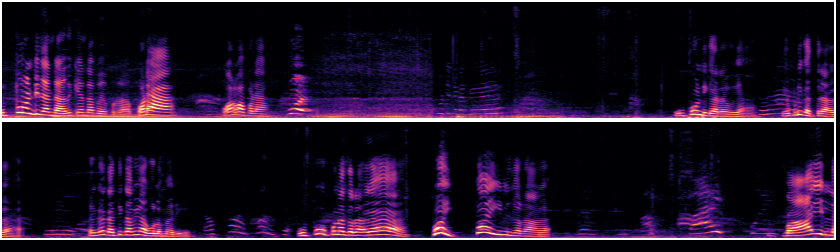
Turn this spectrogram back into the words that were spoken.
உப்பு வண்டி தான்டா. அதுக்கேண்டா பயப்படுறா? போடா. போறவா போடா. உப்பு வண்டிக்காரவங்க? எப்படி கத்துறாங்க? எங்கே கத்திக்காமே அவங்கள மாதிரி? உப்பு உப்புன்னு சொல்கிறாங்க போய் போய்ன்னு சொல்கிறாங்க வாயில்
